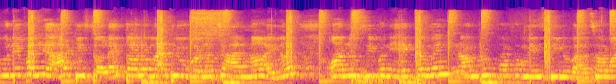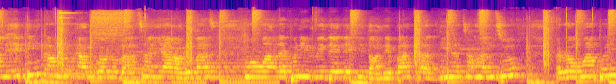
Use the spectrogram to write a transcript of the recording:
कुनै पनि आर्टिस्टहरूलाई तल माथि उ गर्न चाहन्न होइन अनुजी पनि एकदमै राम्रो पर्फर्मेन्स दिनुभएको छ उहाँले यति राम्रो काम गर्नुभएको छ यहाँहरूमा म उहाँलाई पनि हृदयदेखि धन्यवाद दिन चाहन्छु र उहाँ पनि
